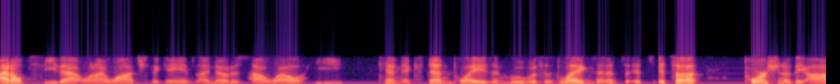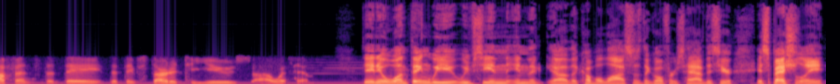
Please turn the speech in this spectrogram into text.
I don't see that when I watch the games. I notice how well he can extend plays and move with his legs, and it's it's it's a portion of the offense that they that they've started to use uh, with him. Daniel, one thing we we've seen in the uh, the couple losses the Gophers have this year, especially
